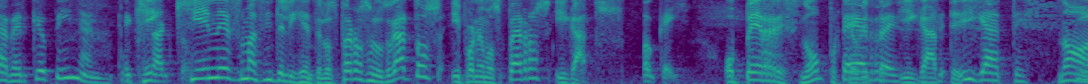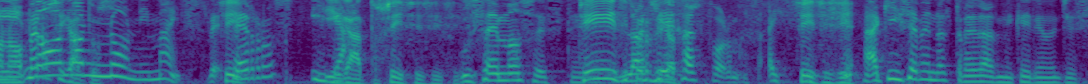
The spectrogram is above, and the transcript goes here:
a ver, ¿qué opinan? ¿Qui- Exacto. ¿Quién es más inteligente, los perros o los gatos? Y ponemos perros y gatos. Ok. O perres, ¿no? Porque ahorita- Perres. y gates. Y gates. No, sí. no, perros y gatos. No, no, ni más. Sí. Perros y, Y gatos. gatos, sí, sí, sí, sí. Usemos este, las viejas formas. Ay, Sí, sí, sí. Aquí se ve nuestra edad, mi querido Jesse.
